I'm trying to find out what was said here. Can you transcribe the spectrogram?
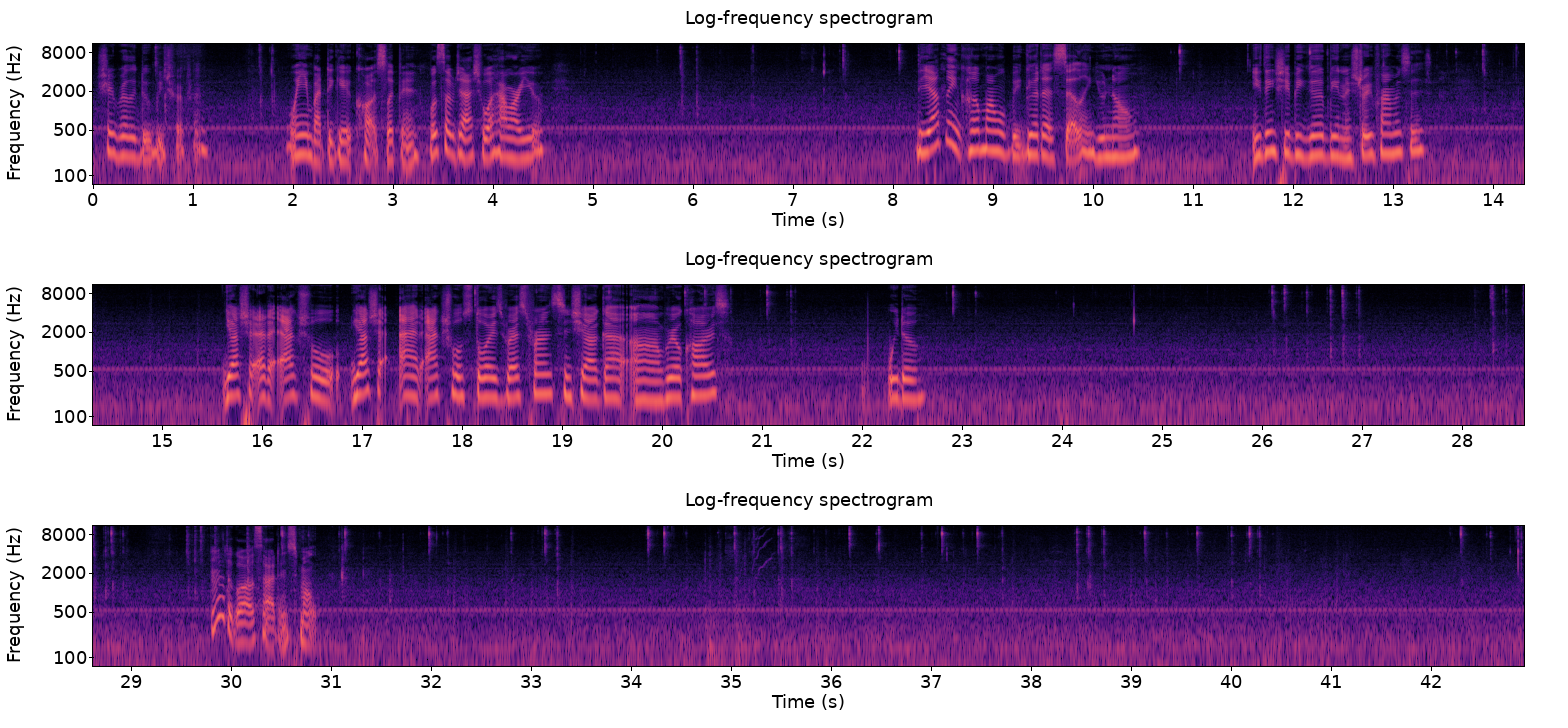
She really do be tripping. We ain't about to get caught slipping. What's up, Joshua? How are you? Do y'all think her mom would be good at selling, you know? You think she'd be good being a street pharmacist? Y'all should add actual. Y'all should add actual stores restaurants since y'all got um, real cars. We do. I'm to go outside and smoke.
